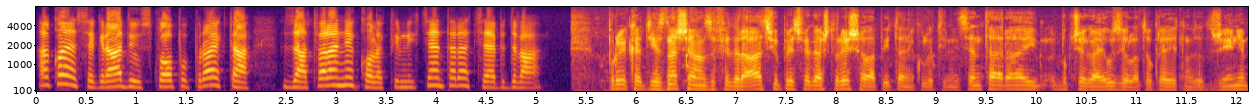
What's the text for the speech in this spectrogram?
a koja se gradi u sklopu projekta Zatvaranje kolektivnih centara CEP2. Projekat je značajan za federaciju, pre svega što rešava pitanje kolektivnih centara i zbog čega je uzela to kreditno zadrženje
